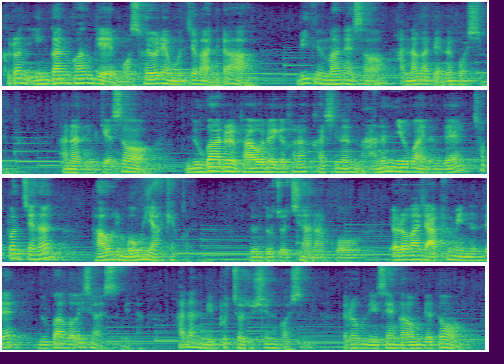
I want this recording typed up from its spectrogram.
그런 인간관계, 뭐 서열의 문제가 아니라 믿음 안에서 하나가 되는 것입니다. 하나님께서 누가를 바울에게 허락하시는 많은 이유가 있는데 첫 번째는 바울이 몸이 약했거든요. 눈도 좋지 않았고 여러 가지 아픔이 있는데 누가가 의사였습니다. 하나님이 붙여주시는 것입니다. 여러분 인생 가운데도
